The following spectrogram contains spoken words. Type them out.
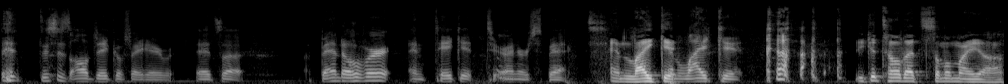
It, this is all Jacob's right here. It's a bend over and take it to earn respect And like it. and like it. You could tell that some of my uh,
